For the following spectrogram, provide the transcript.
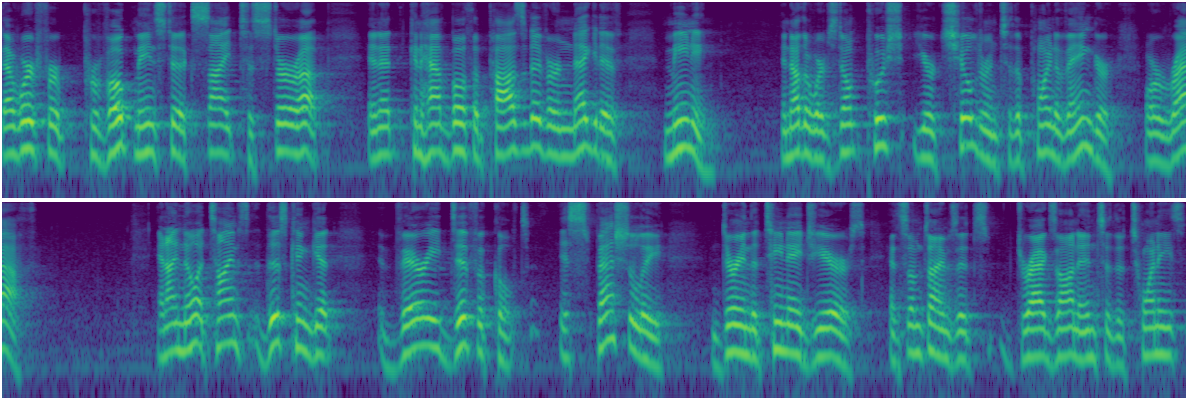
That word for provoke means to excite, to stir up, and it can have both a positive or negative meaning. In other words, don't push your children to the point of anger or wrath. And I know at times this can get very difficult, especially during the teenage years. And sometimes it drags on into the 20s,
